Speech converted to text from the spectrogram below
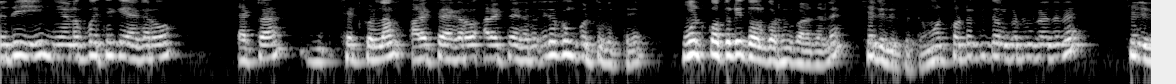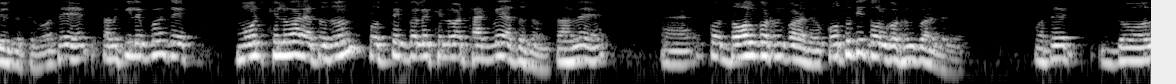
যদি নিরানব্বই থেকে এগারো একটা সেট করলাম, আরেকটা এগারো আরেকটা এগারো, এরকম করতে করতে মোট কতটি দল গঠন করা যাবে সেটি বের করতে মোট কতটি দল গঠন করা যাবে সেটি বের করতে হবে। অতএব তাহলে কি লিখব যে মোট খেলোয়াড় এতজন, প্রত্যেক দলে খেলোয়াড় থাকবে এতজন। তাহলে দল গঠন করা যাবে। কতটি দল গঠন করা যাবে? অতএব দল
